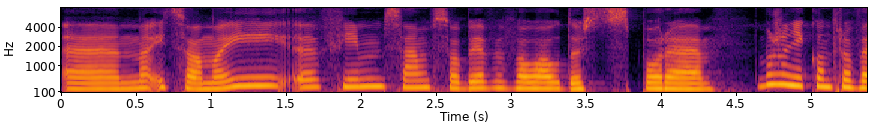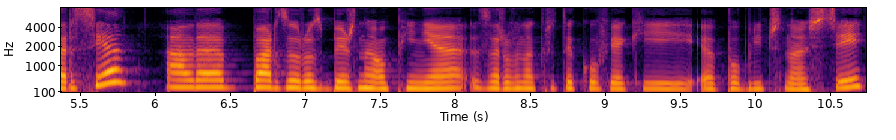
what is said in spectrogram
E, no i co? No i e, film sam w sobie wywołał dość spore, może nie kontrowersje, ale bardzo rozbieżne opinie zarówno krytyków, jak i e, publiczności.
